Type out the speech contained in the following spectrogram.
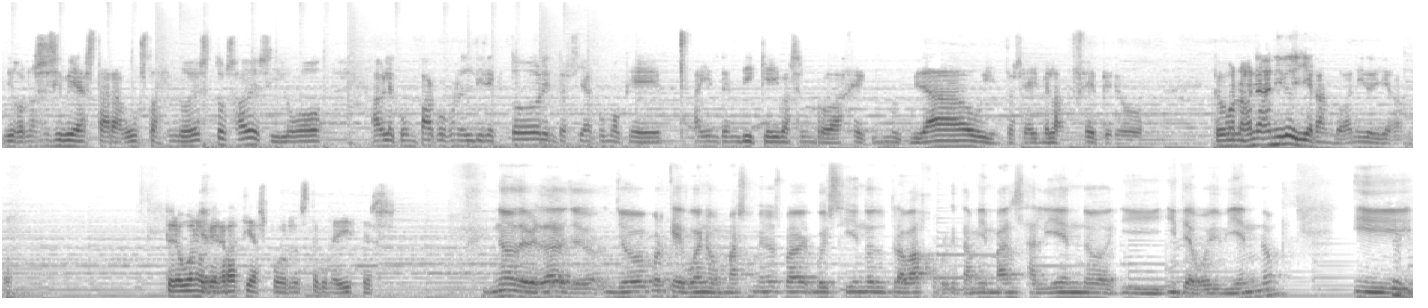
digo, no sé si voy a estar a gusto haciendo esto, ¿sabes? Y luego hablé con Paco, con el director, entonces ya como que ahí entendí que iba a ser un rodaje muy cuidado y entonces ahí me lancé, pero, pero bueno, han, ido llegando, han ido llegando. Pero bueno, que gracias por esto que me dices. No, de verdad, yo, porque, bueno, más o menos voy siguiendo tu trabajo porque también van saliendo y, te voy viendo. Y,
